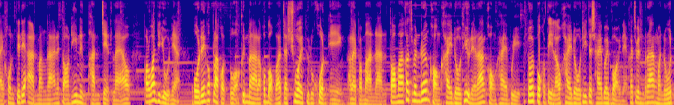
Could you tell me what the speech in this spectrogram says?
ลาย ๆ คนที่ได้อ่านมังงะในตอนที่ 1007 แล้ว เพราะว่าอยู่ ๆ เนี่ยโอเด้งก็ปรากฏตัวขึ้นมาแล้วก็บอกว่าจะช่วยทุกคนเองอะไรประมาณนั้น ต่อมาก็จะเป็นเรื่องของไคโดที่อยู่ในร่างของไฮบริด โดยปกติแล้วไคโดที่จะใช้บ่อย ๆ เนี่ยก็จะเป็นร่างมนุษย์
